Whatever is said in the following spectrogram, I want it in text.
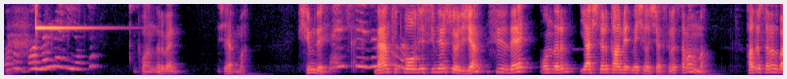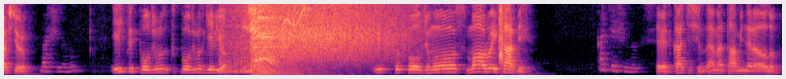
Baba puanları nereye yazacağız? puanları ben şey yapma. Şimdi Ben işte izledim. ben futbolcu isimleri söyleyeceğim. Siz de onların yaşlarını tahmin etmeye çalışacaksınız tamam mı? Hazırsanız başlıyorum. Başlayalım. İlk futbolcumuz futbolcumuz geliyor. İlk futbolcumuz Mauro Icardi. Kaç yaşındadır? Evet kaç yaşında? Hemen tahminleri alalım.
